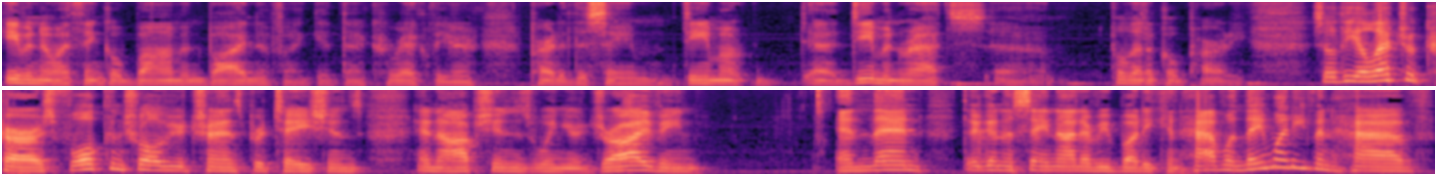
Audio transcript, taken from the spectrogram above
even though I think Obama and Biden, if I get that correctly, are part of the same demon, uh, demon rats. Uh, political party. So the electric cars, full control of your transportations and options when you're driving. And then they're going to say not everybody can have one. They might even have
